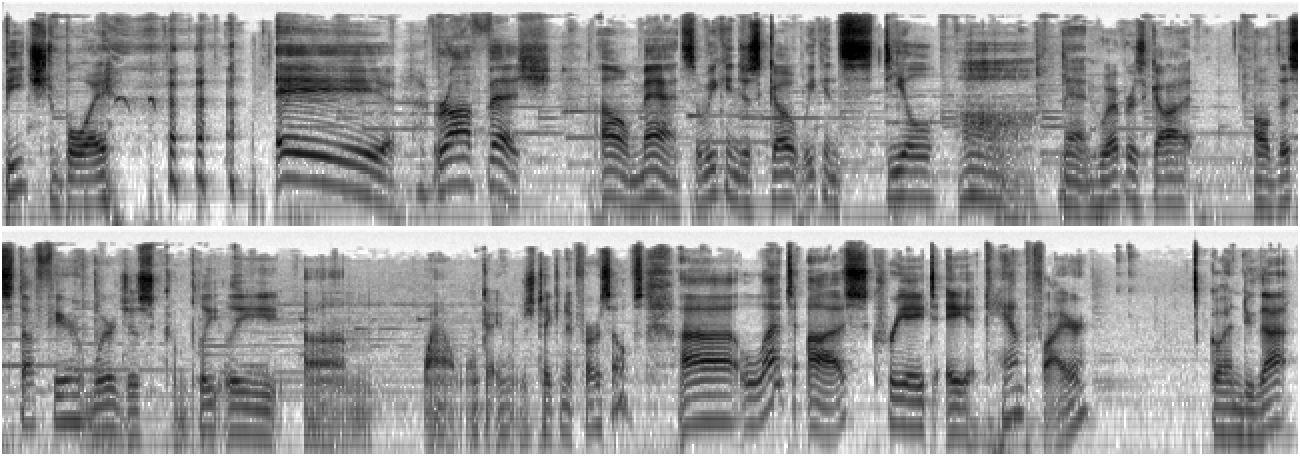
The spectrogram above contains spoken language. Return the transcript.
Beached boy. hey, raw fish. Oh man, so we can just go, we can steal. Oh man, whoever's got all this stuff here, we're just completely, um, wow, okay, we're just taking it for ourselves. Uh, let us create a campfire. Go ahead and do that.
